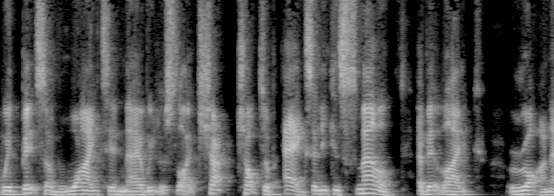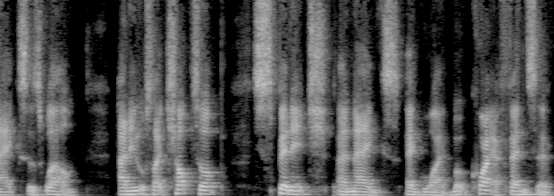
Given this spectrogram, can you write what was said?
with bits of white in there, which looks like chop, chopped up eggs. And you can smell a bit like rotten eggs as well. And it looks like chopped up spinach and eggs, egg white, but quite offensive.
